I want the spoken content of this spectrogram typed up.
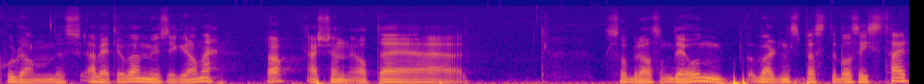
hvordan det Jeg vet jo hvem musikerne er. Ja. Jeg skjønner jo at det er så bra som Det er jo verdens beste bassist her,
